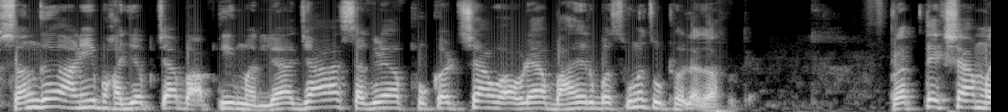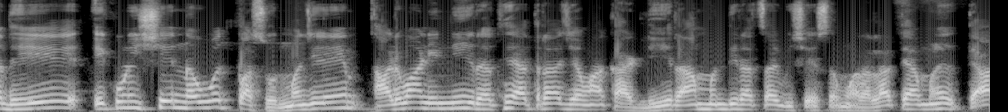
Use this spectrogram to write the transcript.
संघ आणि भाजपच्या बाबतीमधल्या ज्या सगळ्या फुकटच्या वावड्या बाहेर बसूनच उठवल्या जात होत्या. प्रत्यक्षामध्ये एकोणीसशे नव्वदपासून म्हणजे आडवाणींनी रथयात्रा जेव्हा काढली राम मंदिराचा विषय समोर आला त्यामुळे त्या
